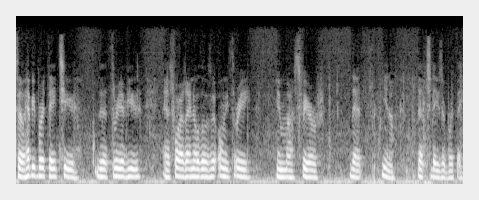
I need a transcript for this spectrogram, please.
So happy birthday to the three of you. As far as I know, those are only three in my sphere that you know that today's their birthday.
